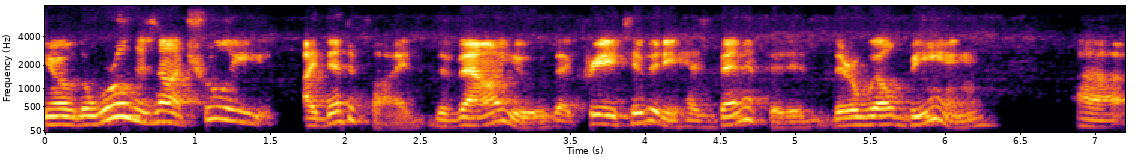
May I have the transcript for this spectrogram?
you know, the world has not truly identified the value that creativity has benefited their well-being, uh,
